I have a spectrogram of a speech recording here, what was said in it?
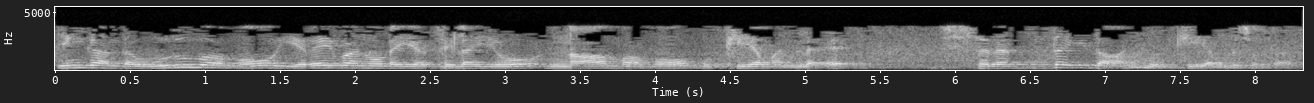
இங்கு அந்த உருவமோ இறைவனுடைய சிலையோ நாமமோ முக்கியம் அல்ல ஸ்ரத்தை தான் முக்கியம்னு சொல்றார்.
